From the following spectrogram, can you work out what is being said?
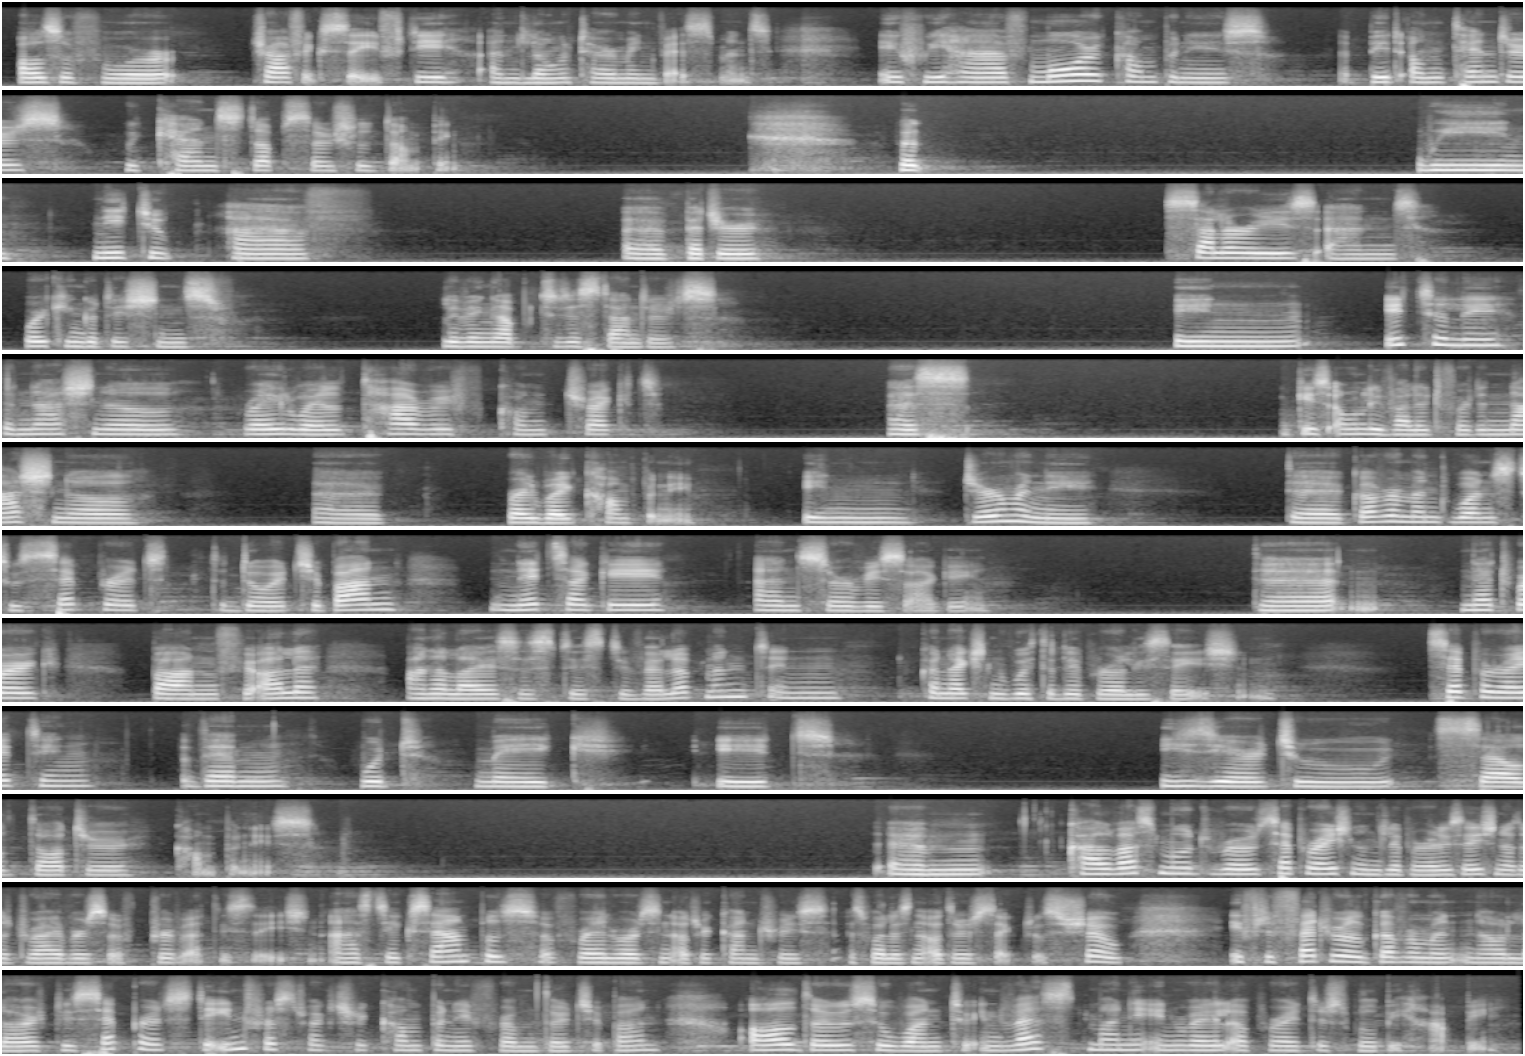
also for traffic safety and long-term investments. If we have more companies bid on tenders, we can stop social dumping. But we need to have uh, better salaries and working conditions living up to the standards. In Italy, the national railway tariff contract has is only valid for the national uh, railway company. In Germany, the government wants to separate the Deutsche Bahn, Netz AG, and Service AG. The network Bahn für alle analyzes this development in connection with the liberalization. Separating them would make it easier to sell daughter companies. Um, Carl Waßmuth wrote Separation and Liberalization are the drivers of privatization. As the examples of railroads in other countries, as well as in other sectors, show, if the federal government now largely separates the infrastructure company from Deutsche Bahn, all those who want to invest money in rail operators will be happy.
